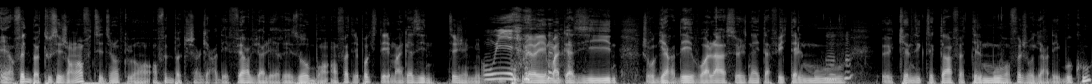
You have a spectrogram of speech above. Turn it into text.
Et en fait, bah, tous ces gens-là, en fait, c'est des gens que, en fait, bah, que j'ai regardé faire via les réseaux. Bon, en fait, à l'époque, c'était les magazines. Tu sais, j'aimais oui. beaucoup les magazines. Je regardais, voilà, ce Knight a fait tel move, mm -hmm. Kendrick, etc. a fait tel move. En fait, je regardais beaucoup.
